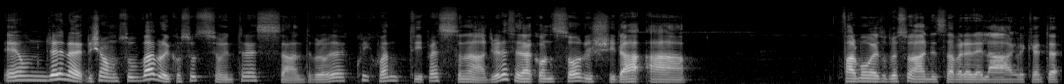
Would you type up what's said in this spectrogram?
È un genere, diciamo, un survival di costruzione interessante. Per vedere qui quanti personaggi. Vedete se la console riuscirà a far muovere tutti i personaggi senza avere le lag, perché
